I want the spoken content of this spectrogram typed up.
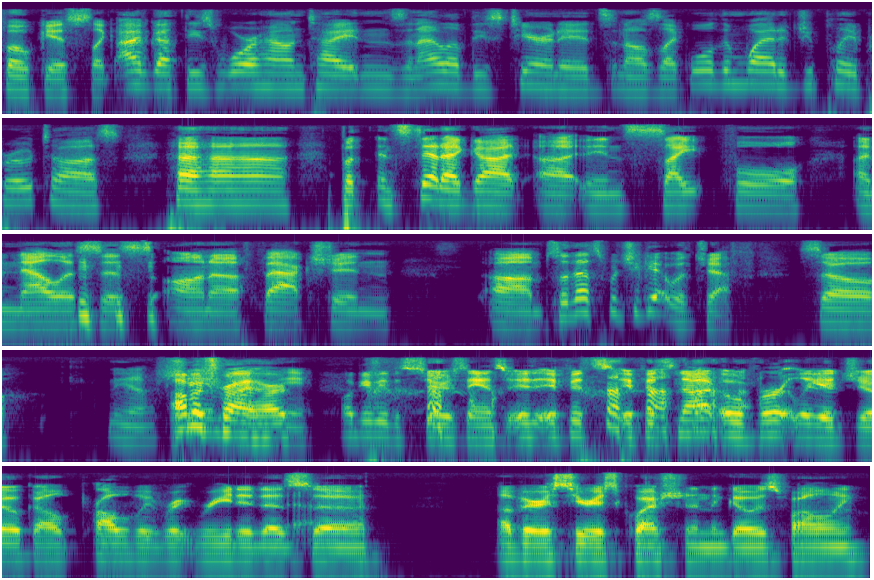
focus. Like I've got these Warhound Titans and I love these Tyranids, and I was like, well then why did you play Protoss? but instead I got uh, an insightful analysis on a faction. Um, so that's what you get with Jeff. So you know, I'm gonna try hard. Me. I'll give you the serious answer. If it's if it's not overtly a joke, I'll probably re- read it as yeah. uh, a very serious question and then go as following.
